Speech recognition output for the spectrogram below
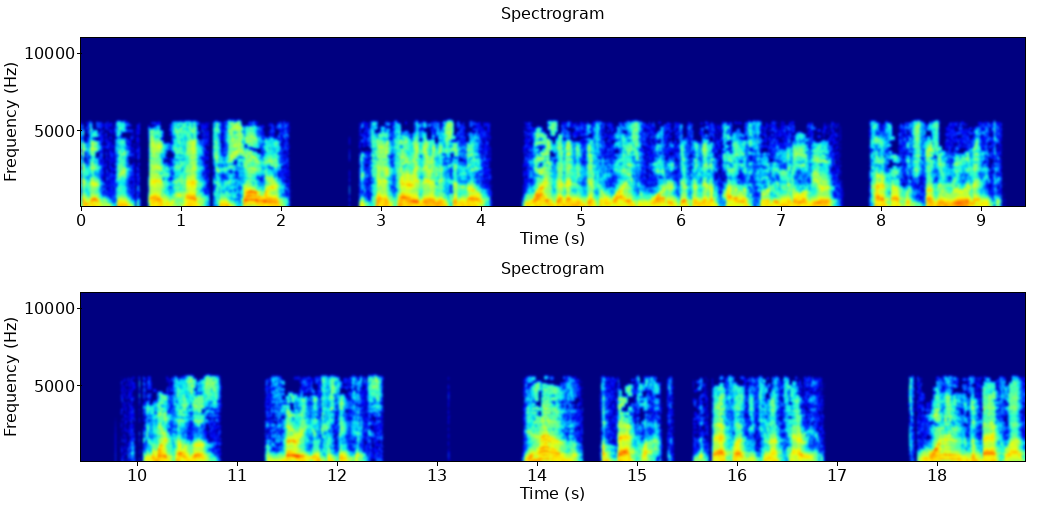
and that deep end had two saw worth, you can't carry there. And they said, no, why is that any different? Why is water different than a pile of fruit in the middle of your karfaf, which doesn't ruin anything? The Gemara tells us a very interesting case. You have a backlot. The backlot you cannot carry in. One end of the backlot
